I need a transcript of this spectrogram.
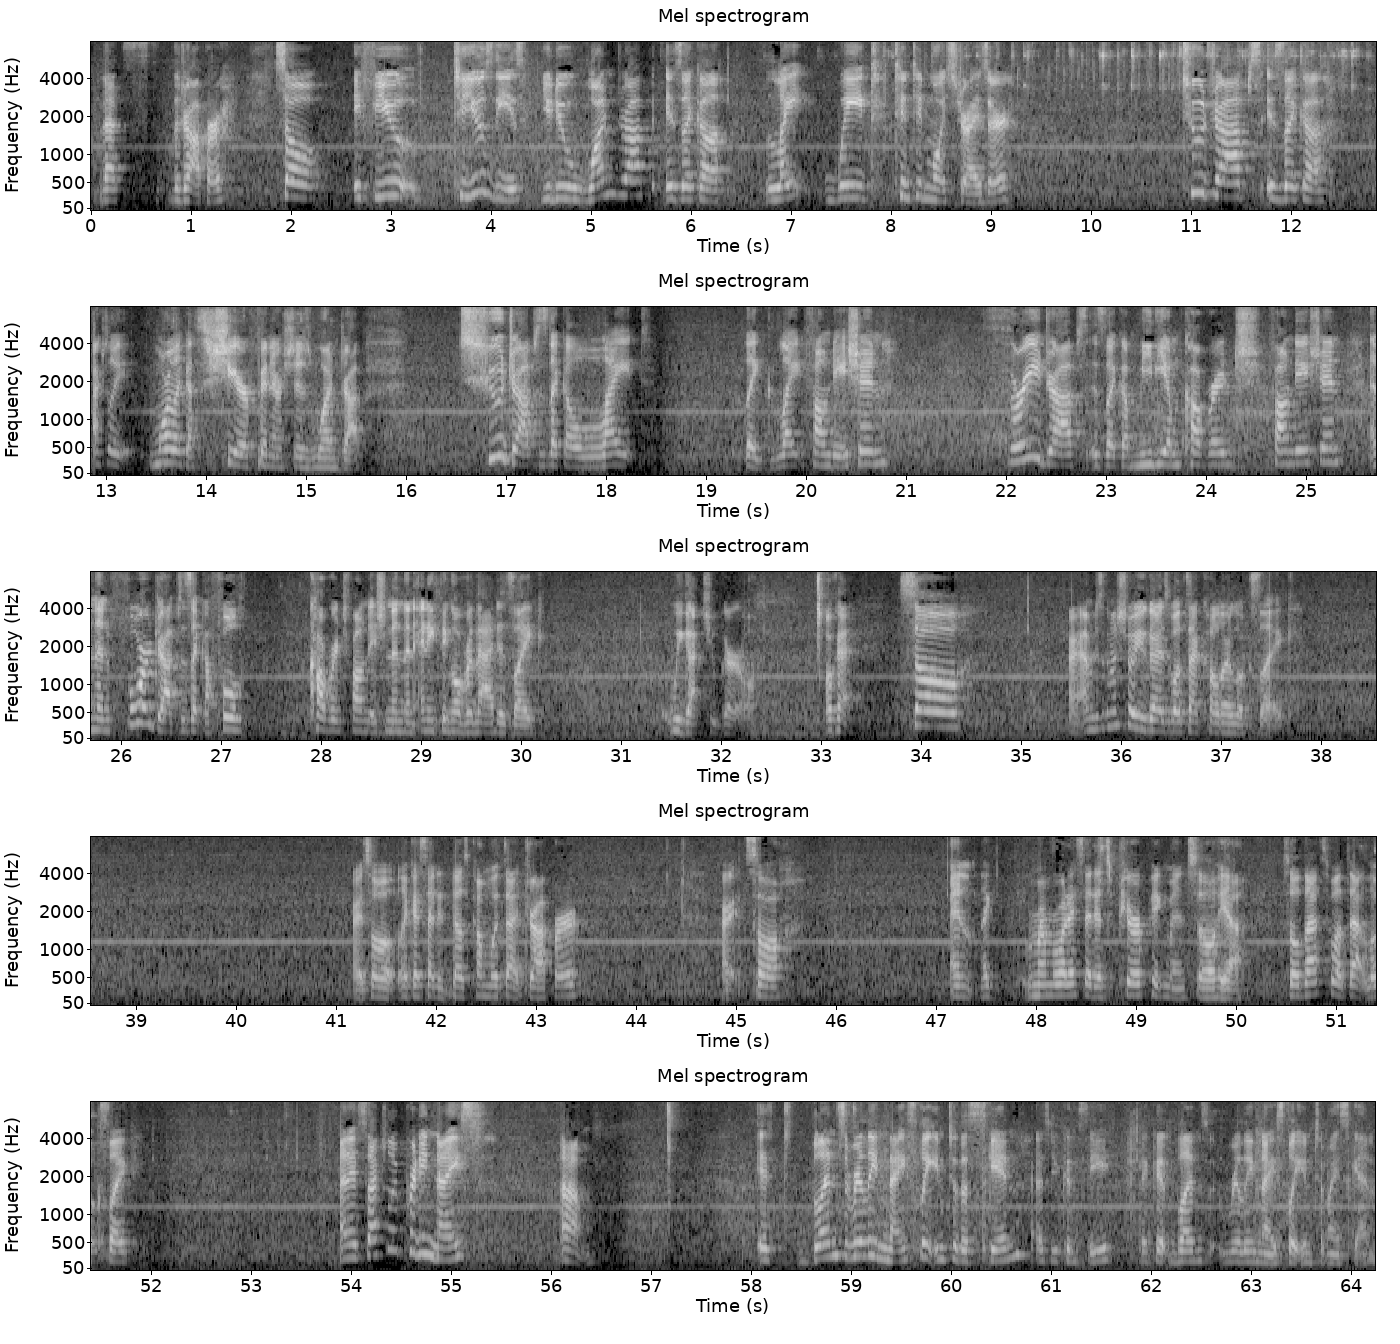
that's the dropper. So if you, to use these, you do one drop is like a lightweight tinted moisturizer. Two drops is like a, actually more like a sheer finish is one drop. Two drops is like a light like light foundation. Three drops is like a medium coverage foundation. And then four drops is like a full coverage foundation. And then anything over that is like, we got you girl. Okay, so, all right, I'm just gonna show you guys what that color looks like. All right, so like I said, it does come with that dropper. All right, so, and like remember what I said, it's pure pigment, so yeah. So that's what that looks like. And it's actually pretty nice. Um, it blends really nicely into the skin, as you can see. Like it blends really nicely into my skin.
